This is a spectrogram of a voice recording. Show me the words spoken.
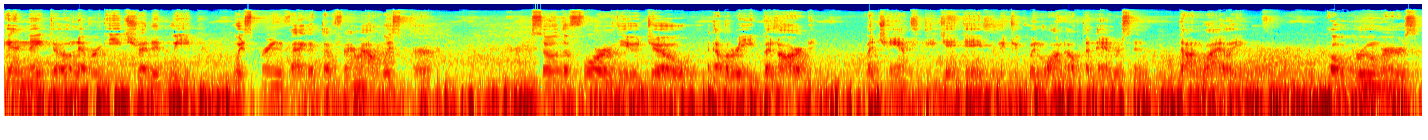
again, NATO, never eat shredded wheat, whispering faggot the Fairmount Whisper. So the four of you, Joe, Ellery, Bernard, LaChance, DJ Dave, Benita Quinwan, Elton Anderson, Don Wiley. Oh, Rumors,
